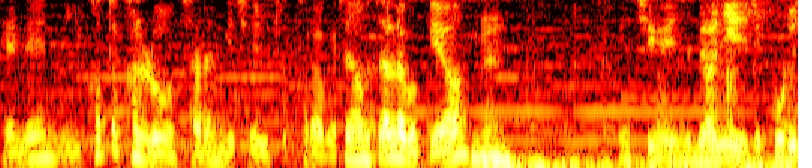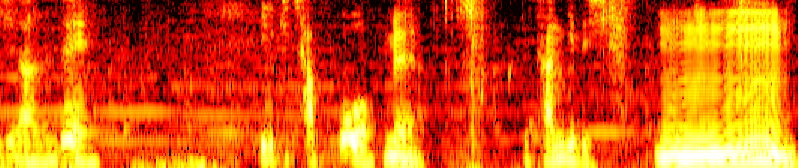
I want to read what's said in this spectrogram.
되는 이 커터 칼로 자르는 게 제일 좋더라고요. 제가 한번 잘라볼게요. 네. 예, 지금 이제 면이 이제 고르진 않은데 이렇게 잡고 네. 이렇게 당기듯이 음.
